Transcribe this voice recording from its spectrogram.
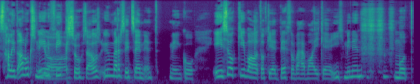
sä olit aluksi niin Joo. fiksu, sä os, ymmärsit sen, että niinku, ei se ole kivaa toki, että Beth on vähän vaikea ihminen, mutta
